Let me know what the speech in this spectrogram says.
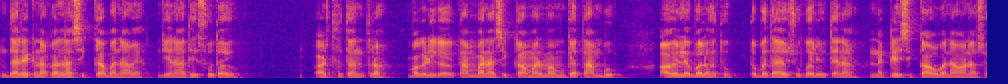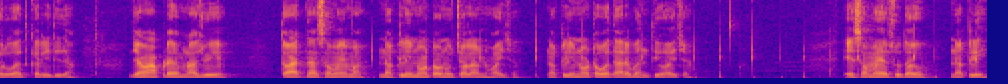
દરેક નકલના સિક્કા બનાવ્યા. જેનાથી શું થયું? અર્થતંત્ર બગડી ગયું. તાંબાના સિક્કા અમલમાં મૂક્યા. તાંબુ અવેલેબલ હતું. તો બધાએ શું કર્યું? તેના નકલી સિક્કાઓ બનાવવાના શરૂઆત કરી દીધા. જેમ આપણે હમણાં જોઈએ, તો આજના સમયમાં નકલી નોટોનું ચલણ હોય છે. નકલી નોટો વધારે બનતી હોય છે. એ સમયે શું થયું? નકલી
